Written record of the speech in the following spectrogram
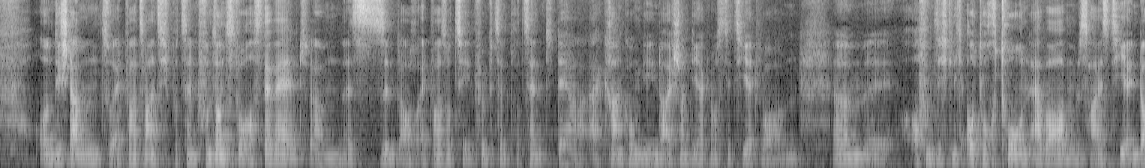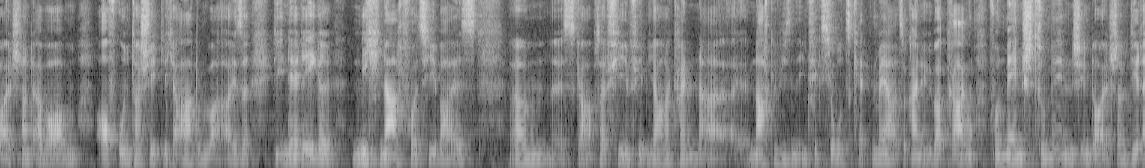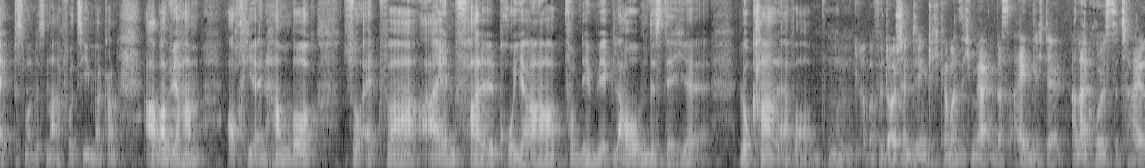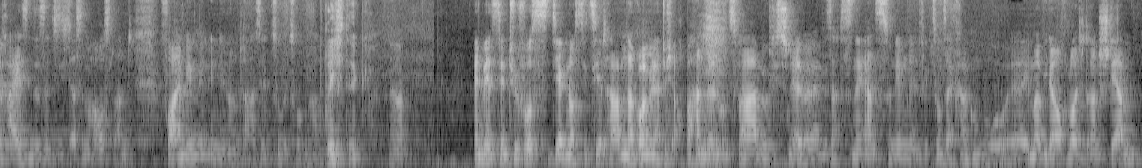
und die stammen zu etwa 20 Prozent von sonst wo aus der Welt. Ähm, es sind auch etwa so 10, 15 Prozent der Erkrankungen, die in Deutschland diagnostiziert wurden, ähm, offensichtlich autochton erworben, das heißt hier in Deutschland erworben, auf unterschiedliche Art und Weise, die in der Regel nicht nachvollziehbar ist. Ähm, es gab seit vielen, vielen Jahren keine nachgewiesenen Infektionsketten mehr, also keine Übertragung von Mensch zu Mensch in Deutschland direkt, dass man das nachvollziehen kann. Aber wir haben auch hier in Hamburg so etwa ein Fall pro Jahr, von dem wir glauben, dass der hier lokal erworben wurde. Mhm. Aber für Deutschland, denke ich, kann man sich merken, dass eigentlich der allergrößte Teil Reisende sind, die sich das im Ausland, vor allem eben in Indien und Asien, zugezogen haben. Richtig. Ja. Wenn wir jetzt den Typhus diagnostiziert haben, dann wollen wir natürlich auch behandeln und zwar möglichst schnell, weil wir haben gesagt, das ist eine ernstzunehmende Infektionserkrankung, wo äh, immer wieder auch Leute dran sterben.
